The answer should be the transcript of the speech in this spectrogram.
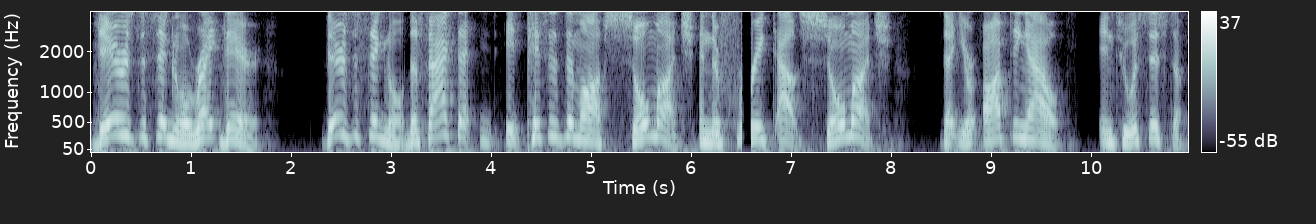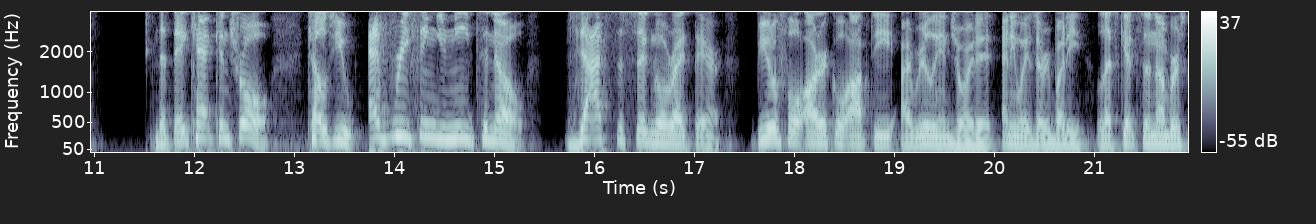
There's the signal right there there's a signal. The fact that it pisses them off so much and they're freaked out so much that you're opting out into a system that they can't control tells you everything you need to know. That's the signal right there. Beautiful article, Opti. I really enjoyed it. Anyways, everybody, let's get to the numbers.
